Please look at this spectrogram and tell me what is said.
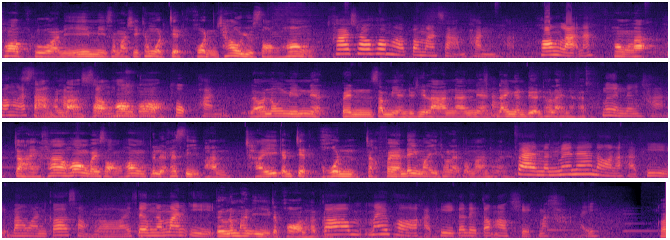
ครอบครัวนี้มีสมาชิกทั้งหมด 7 คนเช่าอยู่ 2 ห้อง ค่าเช่าห้องละประมาณ 3,000 ค่ะ ห้องละนะ ห้องละ ห้องละ3,000บาทสอง2ห้องก็ หกพัน แล้วน้องมิ้นท์เนี่ยเป็นเสมียนอยู่ที่ร้านนั้นเนี่ยค่ะได้เงินเดือนเท่าไหร่นะครับหมื่นหนึ่งค่ะ จ่ายค่าห้องไป 2 ห้องก็เหลือแค่ 4,000 ใช้กัน 7 คนจากแฟนได้มาอีกเท่าไหร่ประมาณเท่าไหร่แฟนมันไม่แน่นอนนะคะพี่บางวันก็ 200 เติมน้ำมันอีก เติมน้ำมันอีกจะพอเหรอครับ ก็ไม่พอค่ะพี่ก็เลยต้องเอาเค้กมาขาย ก็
